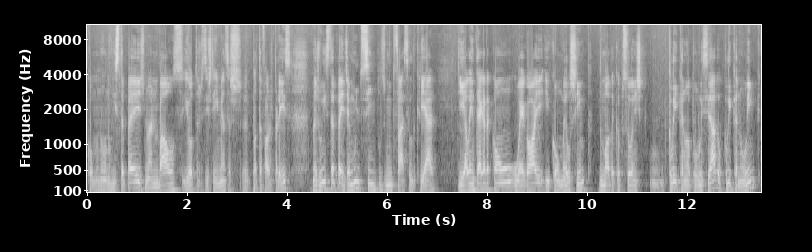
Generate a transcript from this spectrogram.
como no, no Instapage, no Unbounce e outras, existem imensas uh, plataformas para isso, mas o Instapage é muito simples, muito fácil de criar e ela integra com o Egoi e com o MailChimp, de modo que a pessoa clica numa publicidade ou clica no link uh,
